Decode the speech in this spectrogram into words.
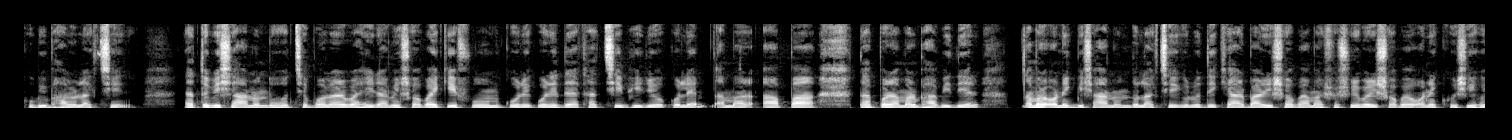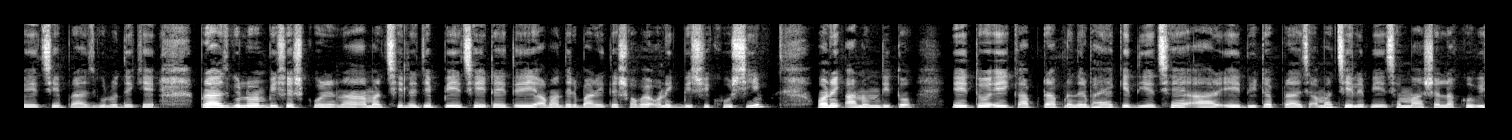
খুবই ভালো লাগছে। এত বেশি আনন্দ হচ্ছে বলার বাহির। আমি সবাইকে ফোন করে করে দেখাচ্ছি ভিডিও কলে আমার আপা, তারপর আমার ভাবিদের। আমার অনেক বেশি আনন্দ লাগছে এগুলো দেখে। আর বাড়ির সবাই, আমার শ্বশুর বাড়ির সবাই অনেক খুশি হয়েছে প্রাইজগুলো দেখে। প্রাইজগুলো বিশেষ করে না, আমার ছেলে যে পেয়েছে এটাইতেই আমাদের বাড়িতে সবাই অনেক বেশি খুশি, অনেক আনন্দিত। এই তো এই কাপটা আপনাদের ভাইয়াকে দিয়েছে আর এই দুইটা প্রাইজ আমার ছেলে পেয়েছে। মার্শাল্লাহ খুবই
